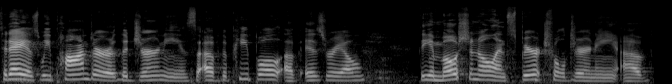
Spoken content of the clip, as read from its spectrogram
Today, as we ponder the journeys of the people of Israel, the emotional and spiritual journey of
